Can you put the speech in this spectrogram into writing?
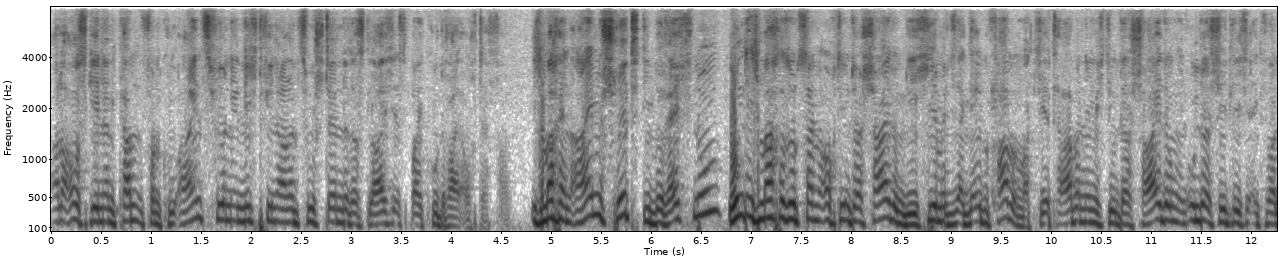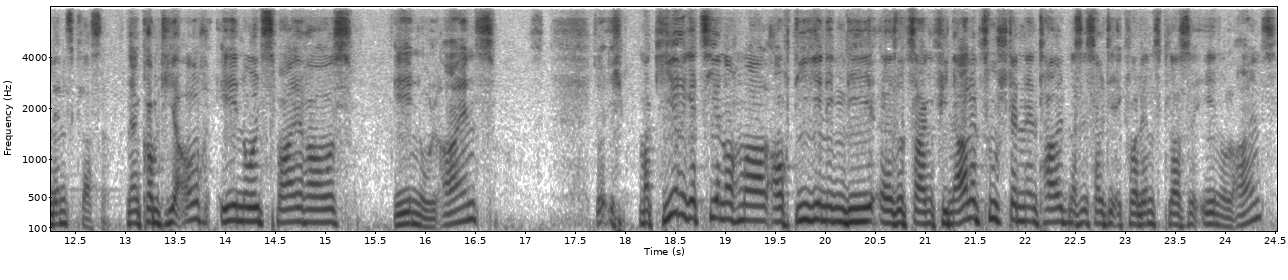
Alle ausgehenden Kanten von Q1 führen in nicht finale Zustände. Das gleiche ist bei Q3 auch der Fall. Ich mache in einem Schritt die Berechnung und ich mache sozusagen auch die Unterscheidung, die ich hier mit dieser gelben Farbe markiert habe, nämlich die Unterscheidung in unterschiedliche Äquivalenzklassen. Und dann kommt hier auch E02 raus, E01 so, ich markiere jetzt hier nochmal auch diejenigen, die äh, sozusagen finale Zustände enthalten. Das ist halt die Äquivalenzklasse E01.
